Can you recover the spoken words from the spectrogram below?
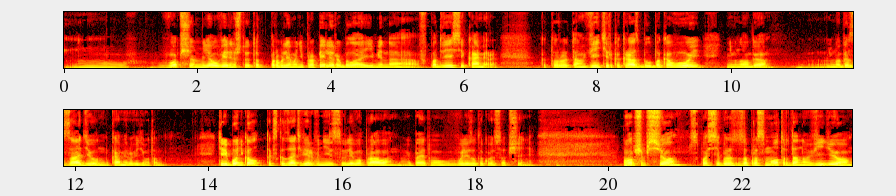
Ну, в общем, я уверен, что это проблема не пропеллера была, а именно в подвесе камеры, которая там ветер как раз был боковой, немного, немного сзади, он камеру, видимо, там теребонькал, так сказать, вверх-вниз, влево-вправо. Ну и поэтому вылезло такое сообщение. Ну, в общем, все. Спасибо за просмотр данного видео.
